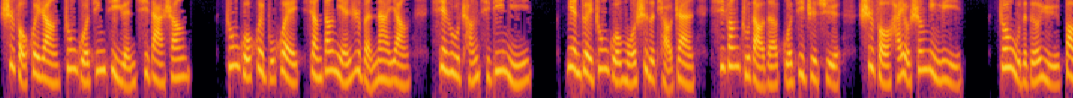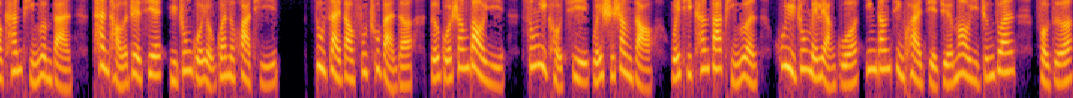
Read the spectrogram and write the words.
是否会让中国经济元气大伤？中国会不会像当年日本那样陷入长期低迷？面对中国模式的挑战，西方主导的国际秩序是否还有生命力？周五的德语报刊评论版探讨了这些与中国有关的话题。杜塞道夫出版的《德国商报》以“松一口气，为时尚早”为题刊发评论，呼吁中美两国应当尽快解决贸易争端，否则，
